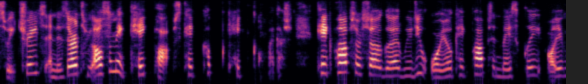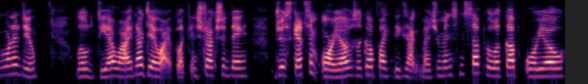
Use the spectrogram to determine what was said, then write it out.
sweet treats and desserts. We also make cake pops. Cake cup cake oh my gosh. Cake pops are so good. We do Oreo cake pops and basically all you're gonna do, little DIY, not DIY, but like instruction thing, just get some Oreos, look up like the exact measurements and stuff, look up Oreo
